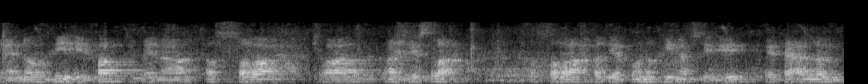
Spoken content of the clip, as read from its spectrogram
لأنه فيه فرق بين الصلاح والإصلاح الصلاح. قد يكون في نفسه يتعلم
